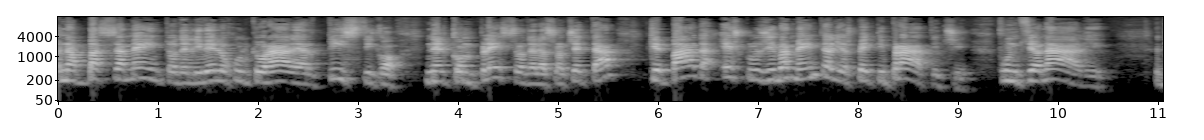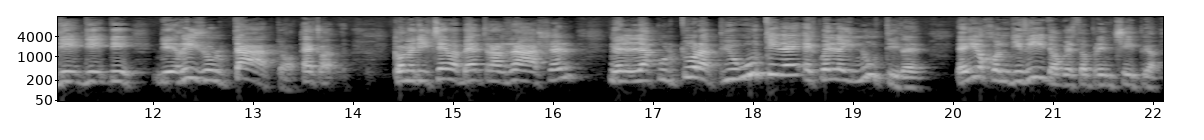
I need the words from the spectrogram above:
un abbassamento del livello culturale, artistico nel complesso della società che bada esclusivamente agli aspetti pratici, funzionali, di, di, di, di risultato. Ecco, come diceva Bertrand Russell, la cultura più utile è quella inutile e io condivido questo principio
